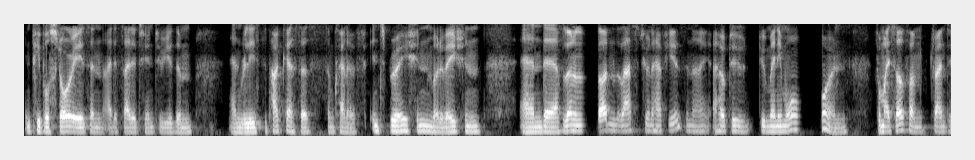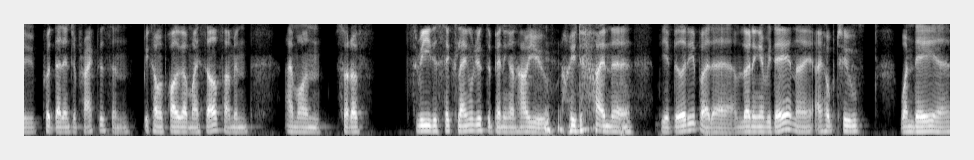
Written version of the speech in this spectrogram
in people's stories, and I decided to interview them and release the podcast as some kind of inspiration, motivation, and uh, I've learned lot in the last two and a half years, and I, I hope to do many more. And for myself, I'm trying to put that into practice and become a polyglot myself. I'm in I'm on sort of three to six languages, depending on how you how you define the the ability. But uh, I'm learning every day, and I, I hope to one day uh,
